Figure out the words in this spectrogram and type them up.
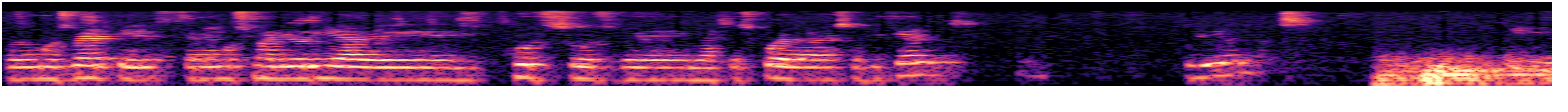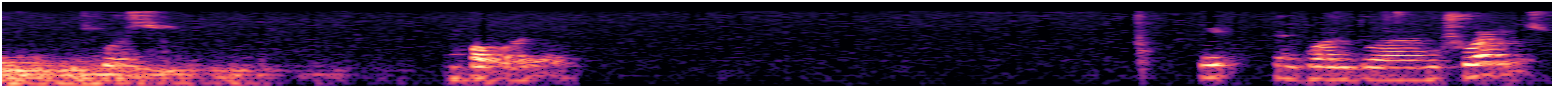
Podemos ver que tenemos mayoría de cursos de las escuelas oficiales, idiomas, y después un poco de todo. Y en cuanto a usuarios,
